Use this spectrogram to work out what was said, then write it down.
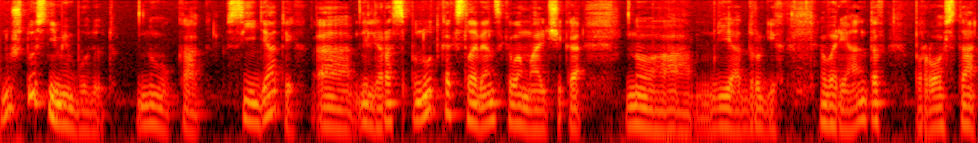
Ну что с ними будут? Ну как, съедят их а, или распнут, как славянского мальчика. Ну а я других вариантов просто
